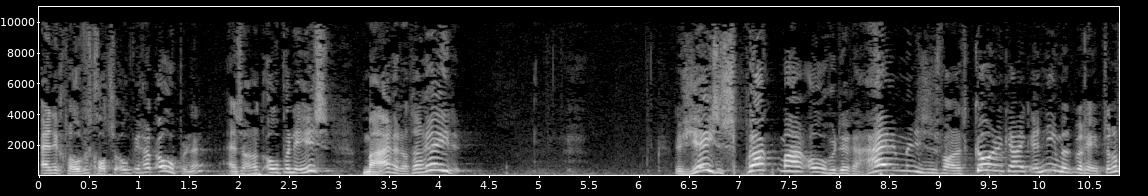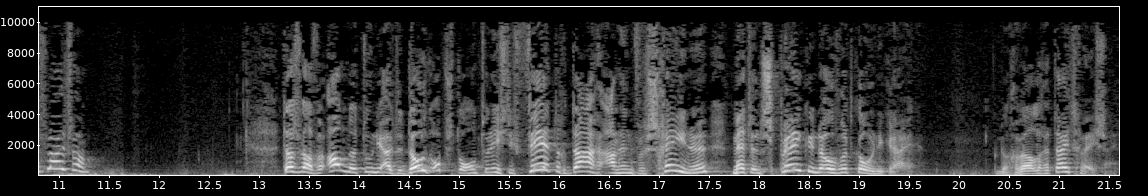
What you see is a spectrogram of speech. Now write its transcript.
En ik geloof dat God ze ook weer gaat openen. En ze aan het openen is, maar dat een reden. Dus Jezus sprak maar over de geheimenissen van het koninkrijk en niemand begreep er een fluit van. Dat is wel veranderd toen hij uit de dood opstond. Toen is hij 40 dagen aan hun verschenen met hun sprekende over het koninkrijk een geweldige tijd geweest zijn.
